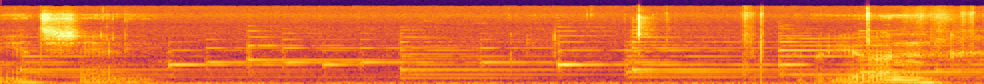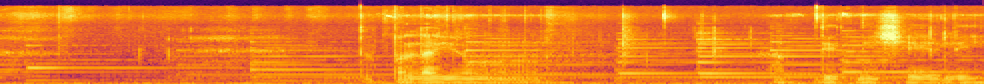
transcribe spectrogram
Ayan si Shelly. So, yun. Ito pala yung update ni Shelly.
